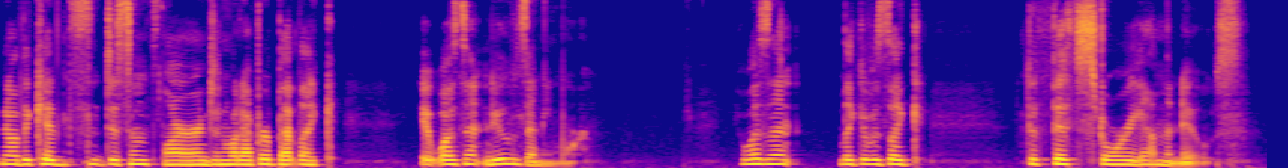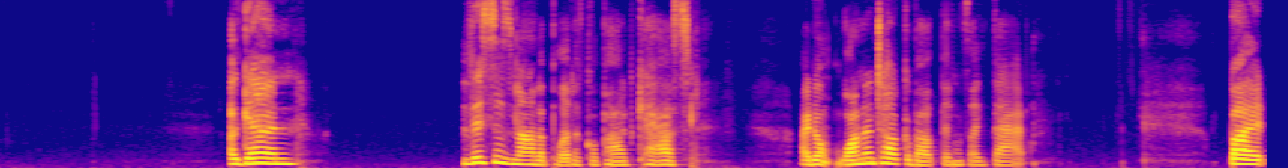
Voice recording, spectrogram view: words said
you know, the kids distance learned and whatever, but like it wasn't news anymore. It wasn't like it was like the fifth story on the news. Again, this is not a political podcast. I don't want to talk about things like that. But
